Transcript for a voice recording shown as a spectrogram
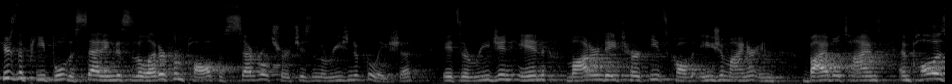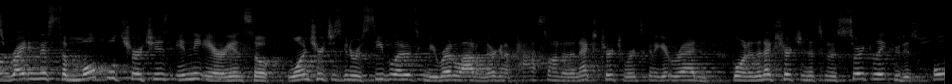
here's the people, the setting. This is a letter from Paul to several churches in the region of Galatia. It's a region in modern day Turkey. It's called Asia Minor in Bible times. And Paul is writing this to multiple churches in the area. And so one church is going to receive the letter, it's going to be read aloud, and they're going to pass it on to the next church where it's going to get read and go on to the next church, and it's going to circulate through this whole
